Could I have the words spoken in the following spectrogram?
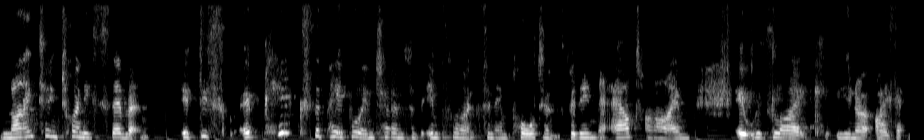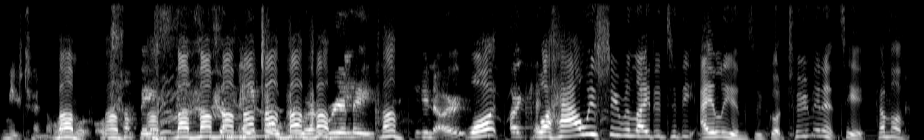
1927. It, dis- it picks the people in terms of influence and importance, but in our time, it was like, you know, Isaac Newton or, Mum, or, or mum, something. mum, mum, mum, some mum, mum, people mum, who mum, are mum. really, Mum, you know, What? Okay. Well, how is she related to the aliens? We've got two minutes here. Come on.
